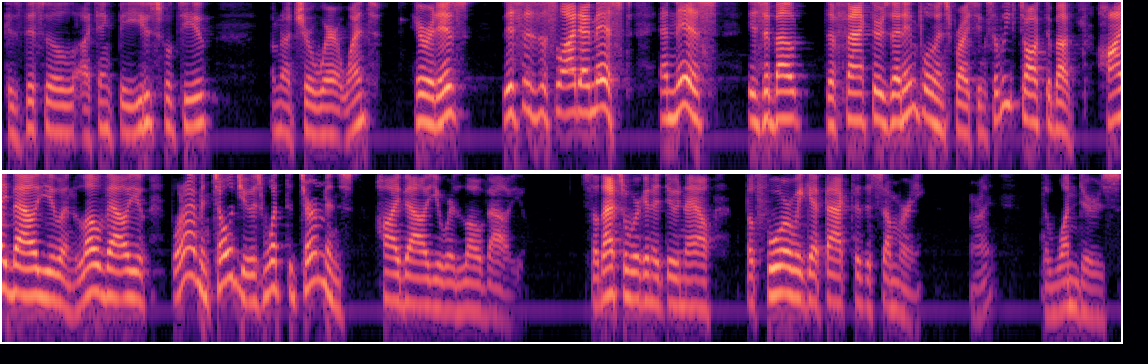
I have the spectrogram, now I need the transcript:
because this will, I think, be useful to you. I'm not sure where it went. Here it is. This is the slide I missed. And this is about the factors that influence pricing. So we've talked about high value and low value. But what I haven't told you is what determines high value or low value. So that's what we're going to do now before we get back to the summary. All right. The wonders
